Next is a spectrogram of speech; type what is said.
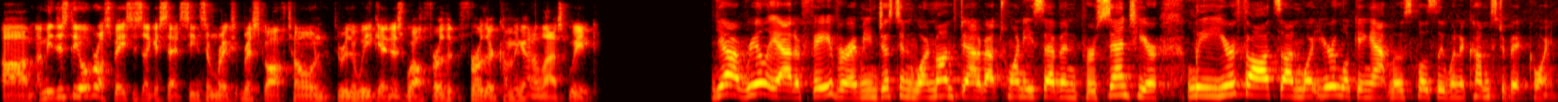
Um, I mean, just the overall space is, like I said, seeing some risk, risk off tone through the weekend as well, further further coming out of last week. Yeah, really out of favor. I mean, just in one month, down about 27% here. Lee, your thoughts on what you're looking at most closely when it comes to Bitcoin?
